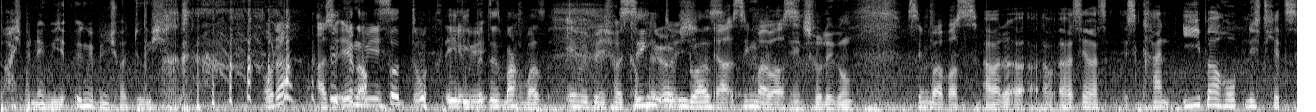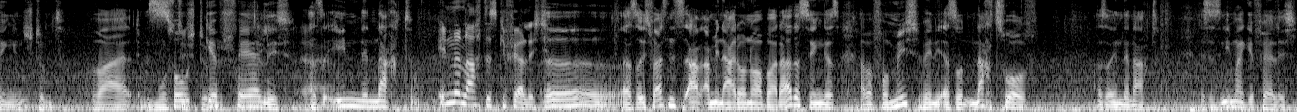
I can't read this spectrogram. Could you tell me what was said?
boah, ich bin irgendwie, irgendwie bin ich heute durch, oder? Also ich bin irgendwie, auch so durch. Eli, irgendwie- bitte mach was. irgendwie bin ich heute Sing komplett irgendwas. Durch. Ja, sing mal was, Entschuldigung. sing mal was. Aber äh, äh, weißt du was? Ich kann überhaupt nicht jetzt singen, Stimmt. weil es so gefährlich. Ja. Also in der Nacht. In der Nacht ist gefährlich. Äh, also ich weiß nicht, I I mean, I don't know about other singers, aber für mich, wenn ich also nachts zwölf, also in der Nacht, das ist immer gefährlich.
